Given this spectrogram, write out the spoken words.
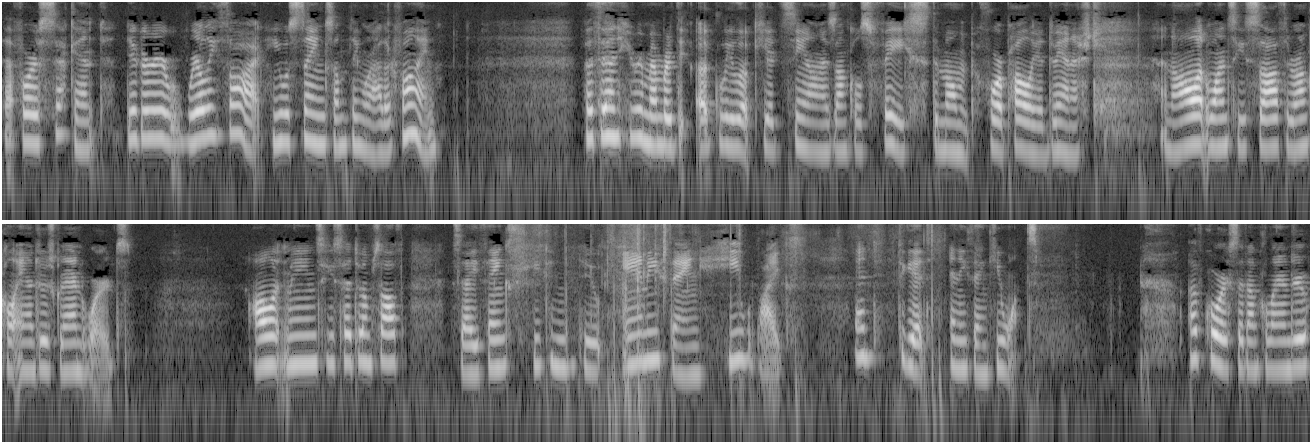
that for a second Digory really thought he was saying something rather fine. But then he remembered the ugly look he had seen on his uncle's face the moment before Polly had vanished, and all at once he saw through Uncle Andrew's grand words. All it means, he said to himself, So he thinks he can do anything he likes and to get anything he wants. Of course, said Uncle Andrew.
